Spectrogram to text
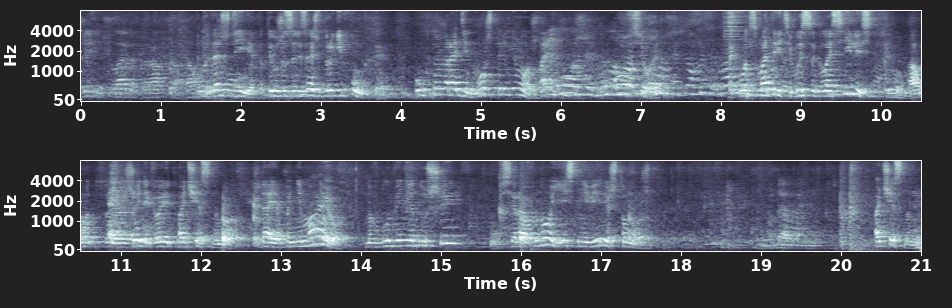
жизнь человека коротка? И Подожди, это ты уже залезаешь в другие пункты. Пункт номер один, может или не может? Все, это... Так вот, смотрите, вы согласились, а вот э, Женя говорит по-честному, да, я понимаю, но в глубине души все равно есть неверие, что может. По-честному.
